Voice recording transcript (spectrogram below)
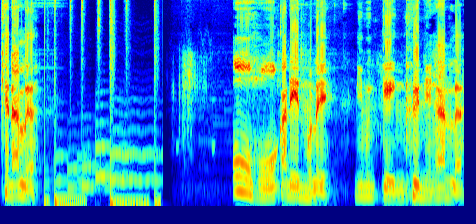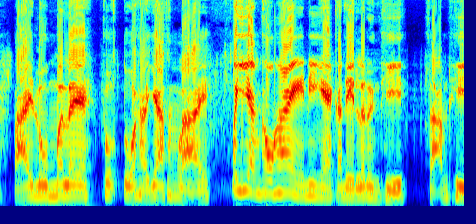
แค่นั้นเหรอโอ้โหกระเด็นหมดเลย นี่มันเก่งขึ้นอย่างนั้นเหรอ ตายลุมมาเลย พวกตัวหายากทั้งหลายเปี้ยงเข้าให้ นี่ไงกระเด็นแล้วหนึ่งทีสามที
